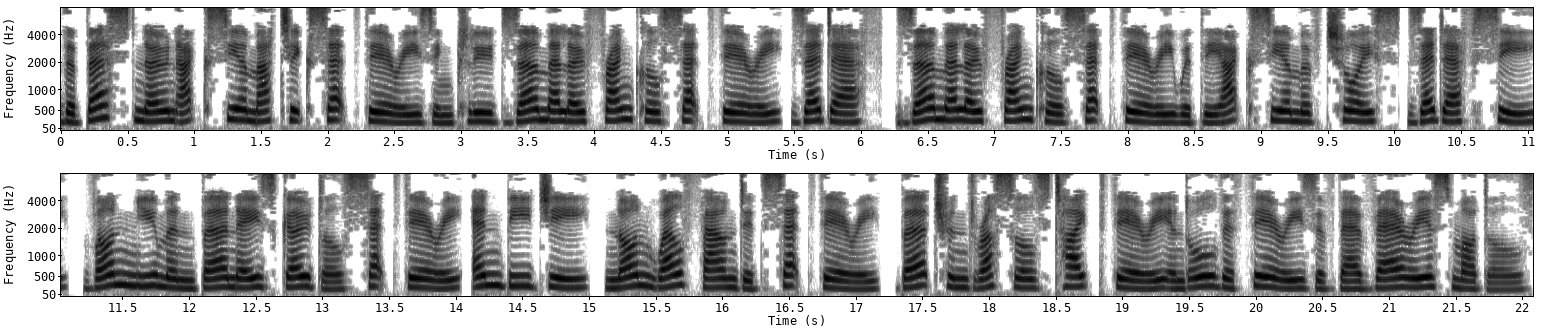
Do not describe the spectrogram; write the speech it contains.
The best-known axiomatic set theories include Zermelo-Fraenkel set theory (ZF), Zermelo-Fraenkel set theory with the axiom of choice (ZFC), von Neumann-Bernays-Gödel set theory (NBG), non-well-founded set theory, Bertrand Russell's type theory and all the theories of their various models.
